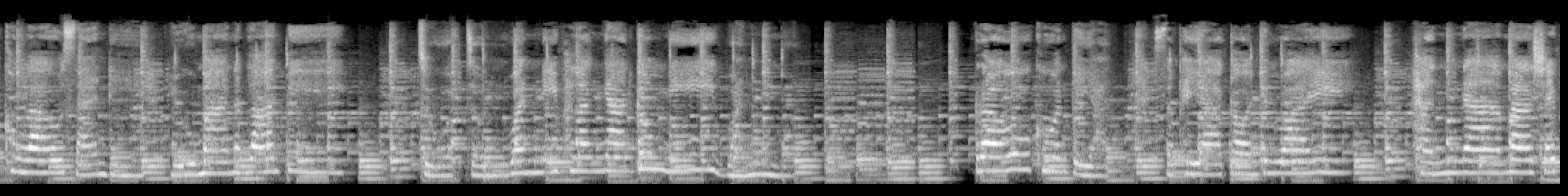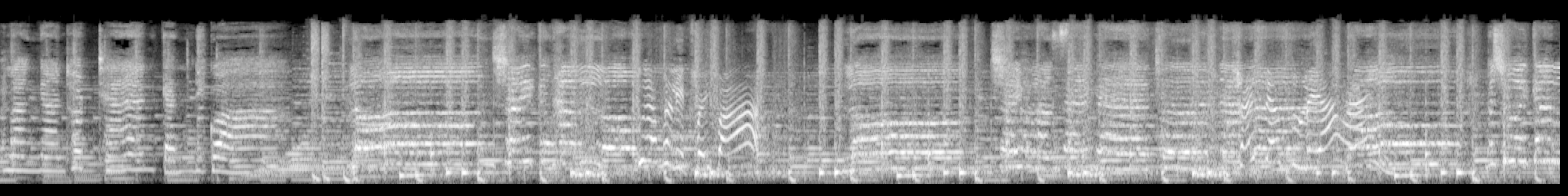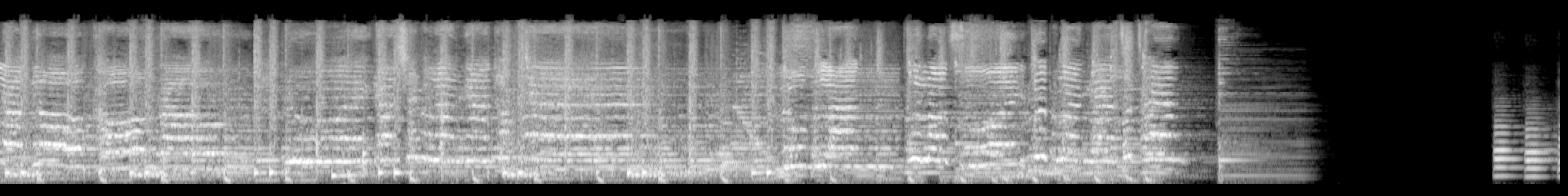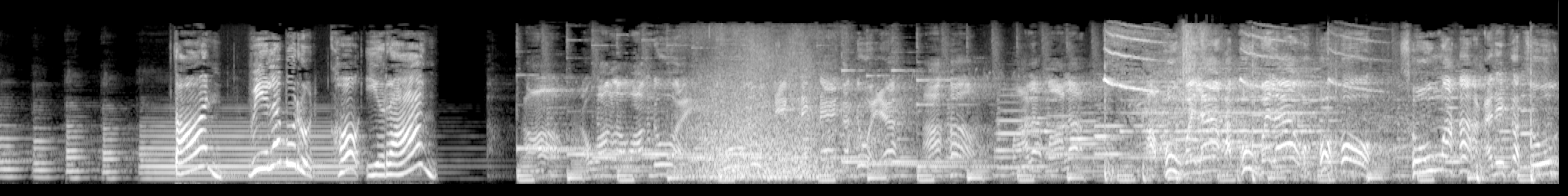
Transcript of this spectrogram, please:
กของเราแสนดี อยู่มานับล้านปี จวบจนวันนี้พลังงานก็มีวันหมด เราควรประหยัดทรัพยากรกันไว้ หันหน้ามาใช้พลังงานทดแทน ตอนวีรบุรุษโคกอีแรงอ้าวระวังระวังด้วยเด็กเล็กแดงกันด้วยนะอ้าวมาแล้วมาแล้วอะพุ่งไปแล้วอะพุ่งไปแล้วโอ้โหสูงมาก อันนี้ก็สูง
